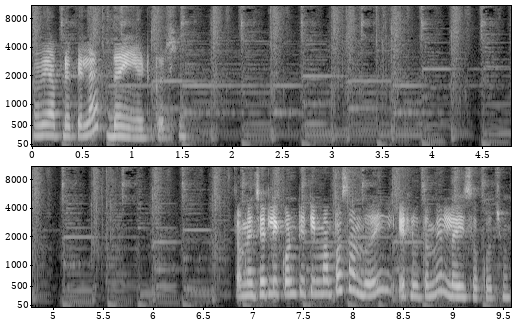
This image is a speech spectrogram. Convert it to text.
હવે આપણે પહેલાં દહીં એડ કરશું. તમને જેટલી ક્વોન્ટિટીમાં પસંદ હોય એટલું તમે લઈ શકો છો.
